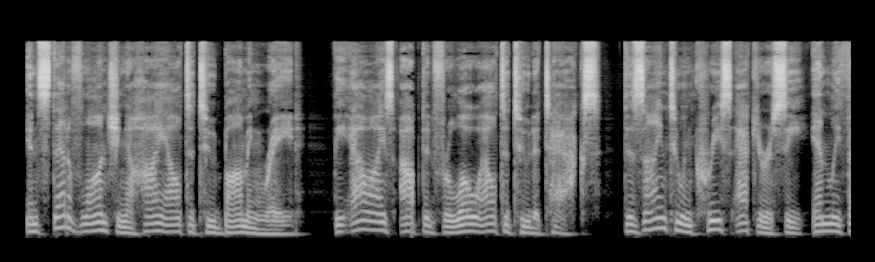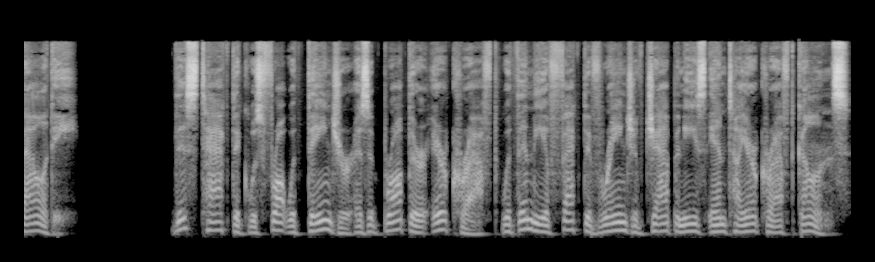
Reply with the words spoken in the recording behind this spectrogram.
Instead of launching a high altitude bombing raid, the Allies opted for low altitude attacks, designed to increase accuracy and lethality. This tactic was fraught with danger as it brought their aircraft within the effective range of Japanese anti aircraft guns.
